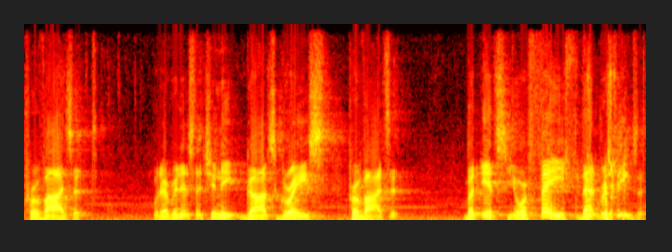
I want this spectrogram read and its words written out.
provides it. Whatever it is that you need, God's grace provides it. But it's your faith that receives it.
